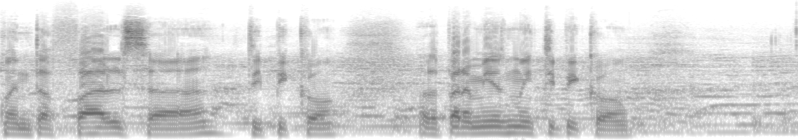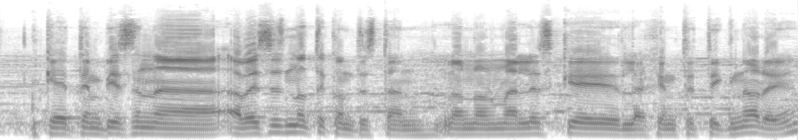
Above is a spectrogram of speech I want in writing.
cuenta falsa, típico. O sea, para mí es muy típico que te empiezan a... A veces no te contestan. Lo normal es que la gente te ignore.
